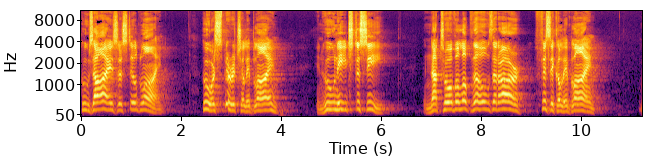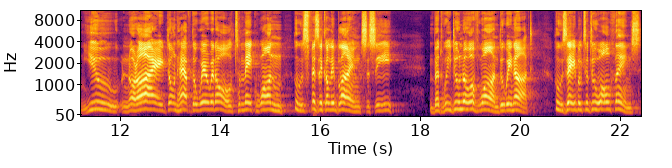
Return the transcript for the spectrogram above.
whose eyes are still blind, who are spiritually blind, and who needs to see, and not to overlook those that are physically blind. You nor I don't have the wherewithal to make one who's physically blind to see, but we do know of one, do we not, who's able to do all things.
